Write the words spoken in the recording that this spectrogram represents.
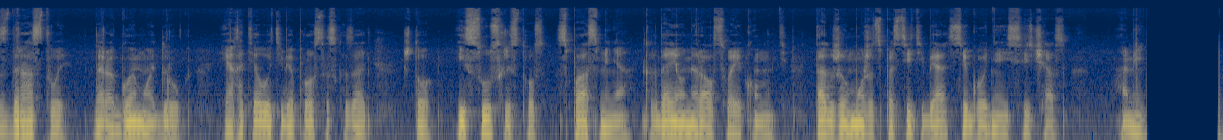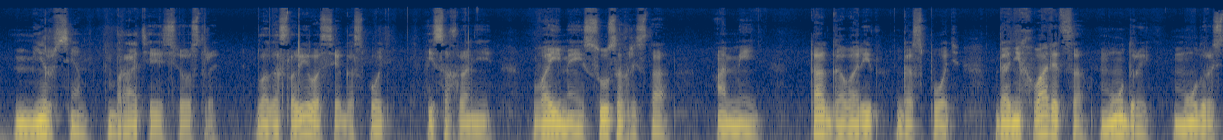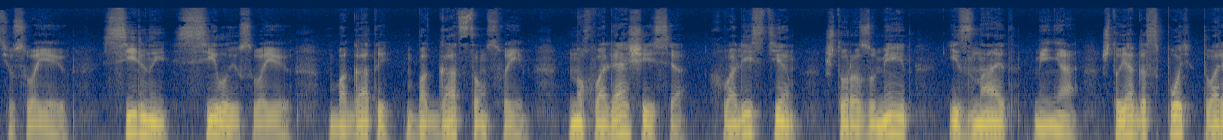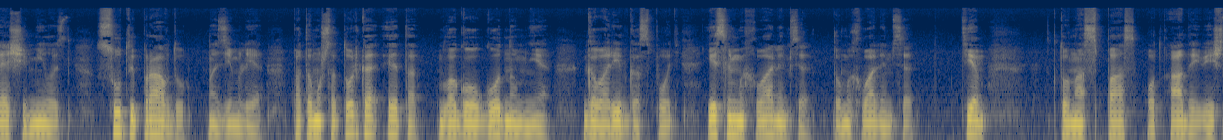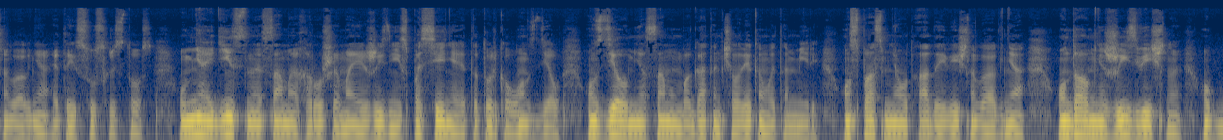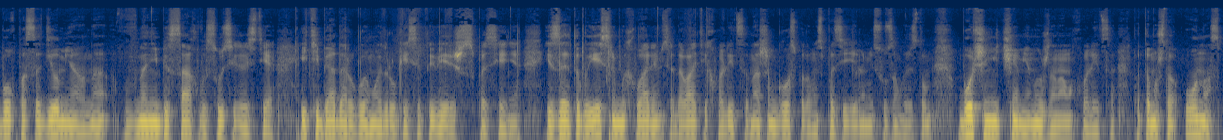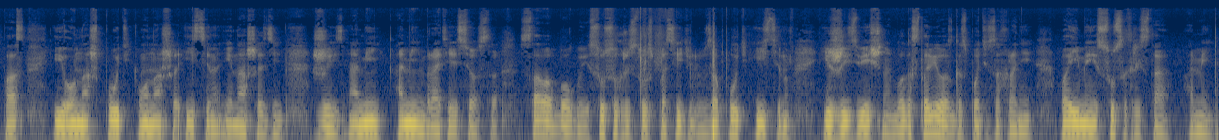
Здравствуй, дорогой мой друг. Я хотел бы тебе просто сказать, что Иисус Христос спас меня, когда я умирал в своей комнате. Также Он может спасти тебя сегодня и сейчас. Аминь. Мир всем, братья и сестры. Благослови вас всех Господь и сохрани. Во имя Иисуса Христа. Аминь. Так говорит Господь. Да не хвалится мудрый мудростью Своею, сильный силою Своею, богатый богатством Своим, но хвалящийся хвались тем, что разумеет и знает меня, что я Господь, творящий милость, суд и правду на земле, потому что только это благоугодно мне, говорит Господь. Если мы хвалимся, то мы хвалимся тем, кто нас спас от ада и вечного огня. Это Иисус Христос. У меня единственное, самое хорошее в моей жизни и спасение, это только Он сделал. Он сделал меня самым богатым человеком в этом мире. Он спас меня от ада и вечного огня. Он дал мне жизнь вечную. О, Бог посадил меня на, на небесах в Иисусе Христе. И тебя, дорогой мой друг, если ты веришь в спасение. Из-за этого, если мы хвалимся, давайте хвалиться нашим Господом и Спасителем Иисусом Христом. Больше ничем не нужно нам хвалиться, потому что Он нас спас, и Он наш путь, Он наша истина и наша жизнь. Аминь. Аминь, братья и сестры. Слава Богу, Иисусу Христу, Спасителю, за путь, истину и жизнь вечную. Благослови вас Господь и сохрани. Во имя Иисуса Христа. Аминь.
